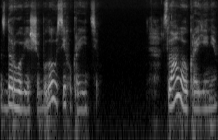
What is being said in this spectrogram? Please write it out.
здоров'я, щоб було у всіх українців. Слава Україні!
